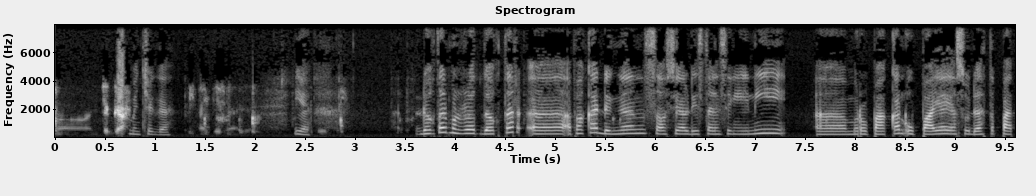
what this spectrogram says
mencegah mencegah penyakitnya. Ya. Dokter, menurut dokter, uh, apakah dengan social distancing ini uh, merupakan upaya yang sudah tepat,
